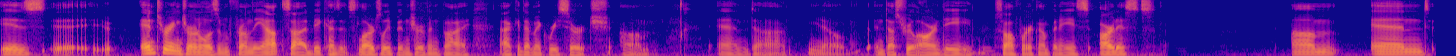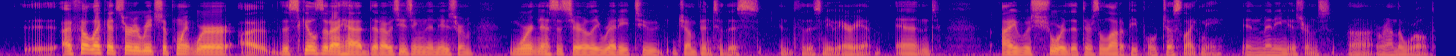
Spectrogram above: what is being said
is uh, entering journalism from the outside because it's largely been driven by academic research um, and, uh, you know, industrial R&D, software companies, artists. Um, and I felt like I'd sort of reached a point where uh, the skills that I had that I was using in the newsroom weren't necessarily ready to jump into this into this new area. And I was sure that there's a lot of people just like me in many newsrooms uh, around the world.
